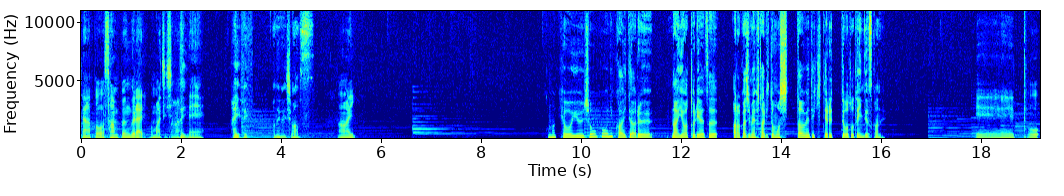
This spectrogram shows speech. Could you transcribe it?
じゃあ、あと3分ぐらいお待ちしますね。はいはい。お願いします。はい。この共有情報に書いてある内容はとりあえずあらかじめ2人とも知った上で来てるってことでいいんですかね？えーと、こ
